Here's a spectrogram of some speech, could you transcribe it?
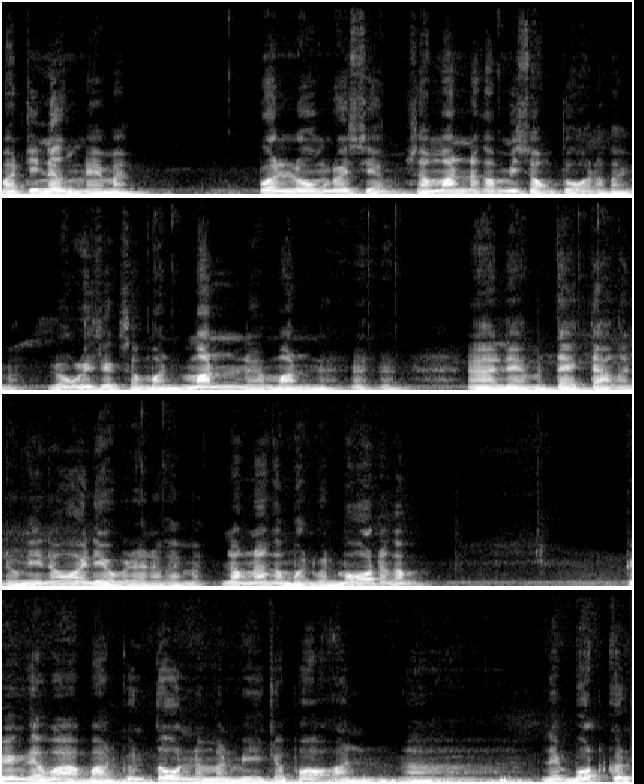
บาทที่หนึ่งเห็นไหมเพื่อนลงด้วยเสียงสามัญนะครับมีสองตัวนะครับเห็นไหมลงด้วยเสียงสามัญมันนะมันอ่าเนี่ยมันแตกต่างกันตรงนี้น้อยเดียวไปแล้วนะครับเห็นไหมนอกนั้นก็เหมือนกันหมดนะครับ เพียงแต่ว่าบาทขึ้นต้นนะมันมีเฉพาะอันอในบทขึ้น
